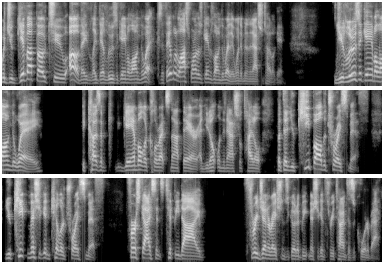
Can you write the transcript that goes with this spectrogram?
Would you give up 0-2? Oh, they like they lose a game along the way. Because if they would have lost one of those games along the way, they wouldn't have been in the national title game. You lose a game along the way because of Gamble or Clarett's not there, and you don't win the national title, but then you keep all the Troy Smith. You keep Michigan killer Troy Smith, first guy since Tippy Dye three generations ago to beat Michigan three times as a quarterback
